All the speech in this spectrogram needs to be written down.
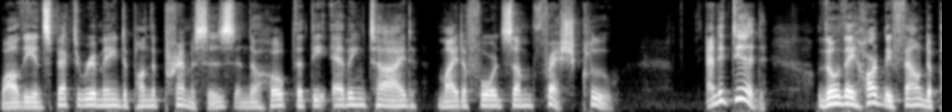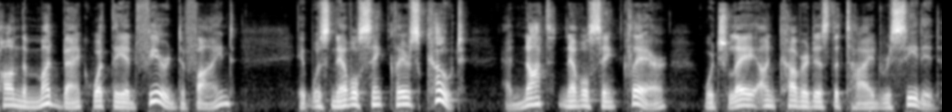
while the inspector remained upon the premises in the hope that the ebbing tide might afford some fresh clue. And it did, though they hardly found upon the mud bank what they had feared to find. It was Neville St. Clair's coat, and not Neville St. Clair, which lay uncovered as the tide receded.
